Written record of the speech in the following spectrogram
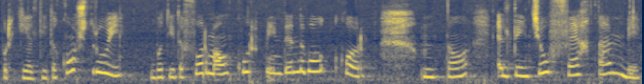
porque ele tenta construir ele tenta formar um corpo dentro do corpo. Então ele tem o ferro também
